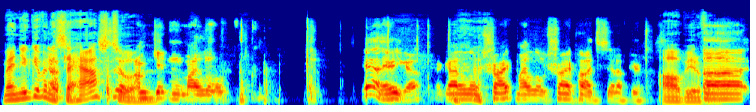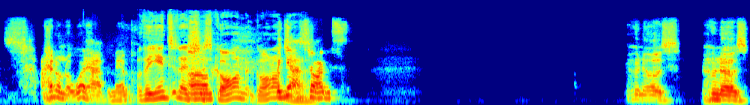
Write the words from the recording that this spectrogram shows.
Man, you're giving us a house So tour. I'm getting my little. Yeah, there you go. I got a little tri- my little tripod set up here. oh, beautiful. Uh, I don't know what happened, man. well, the internet's um, just gone. Gone on. But yeah, now. so I was. Who knows? Who knows?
